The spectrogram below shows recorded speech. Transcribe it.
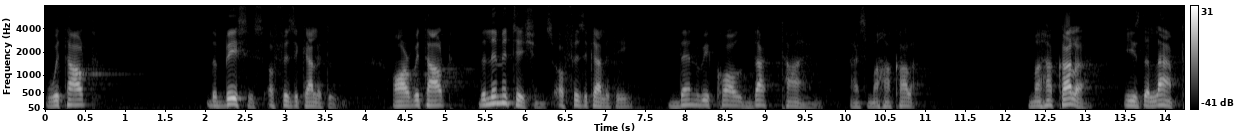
without the basis of physicality or without the limitations of physicality, then we call that time as Mahakala. Mahakala is the lap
